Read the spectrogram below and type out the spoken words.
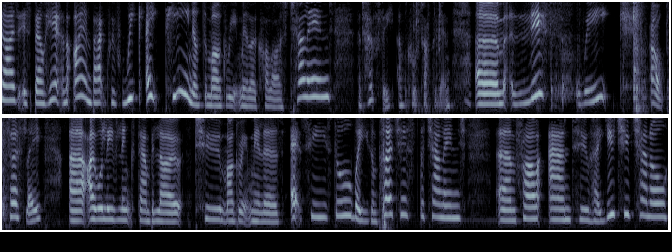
guys, it's Bel here and I am back with week 18 of the Margarete Miller Collage Challenge and hopefully I'm caught up again. Um, this week, oh, firstly, uh, I will leave links down below to Margarete Miller's Etsy store where you can purchase the challenge um, from and to her YouTube channel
